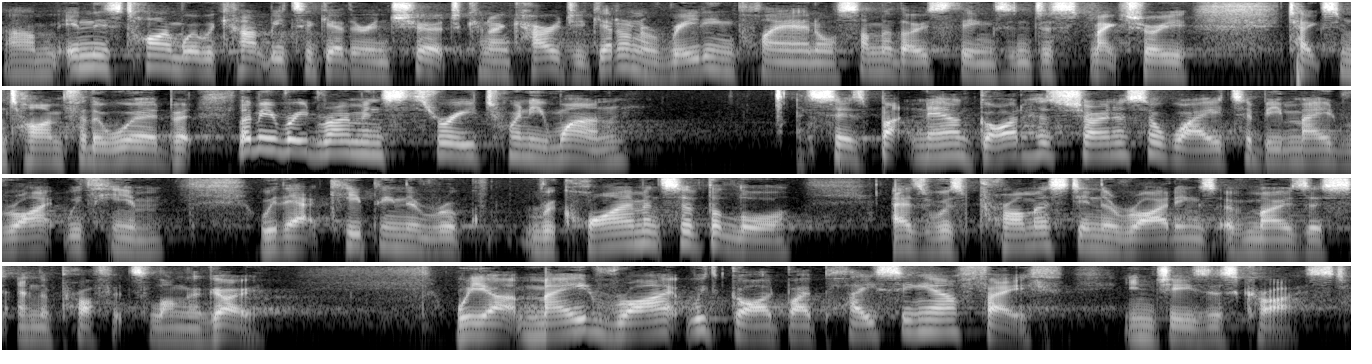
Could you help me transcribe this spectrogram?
Um, in this time where we can't be together in church, can I encourage you, get on a reading plan or some of those things and just make sure you take some time for the word. But let me read Romans 3:21. It says, But now God has shown us a way to be made right with Him without keeping the requirements of the law, as was promised in the writings of Moses and the prophets long ago. We are made right with God by placing our faith in Jesus Christ.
